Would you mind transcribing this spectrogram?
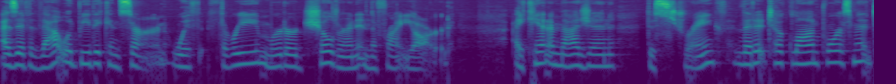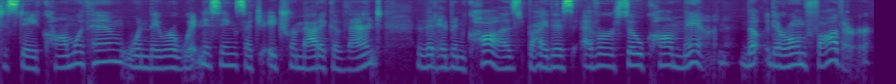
as if that would be the concern with three murdered children in the front yard. I can't imagine the strength that it took law enforcement to stay calm with him when they were witnessing such a traumatic event that had been caused by this ever so calm man, the, their own father.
